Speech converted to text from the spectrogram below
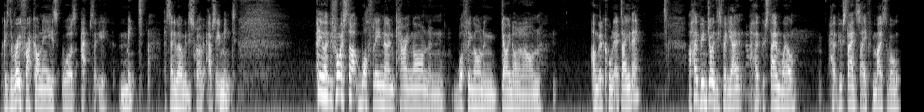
because the roof rack on his was absolutely mint. That's the only way I'm going to describe it. Absolutely mint. Anyway, before I start waffling and carrying on and waffling on and going on and on, I'm going to call it a day there. I hope you enjoyed this video. I hope you're staying well. I hope you're staying safe. And most of all,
